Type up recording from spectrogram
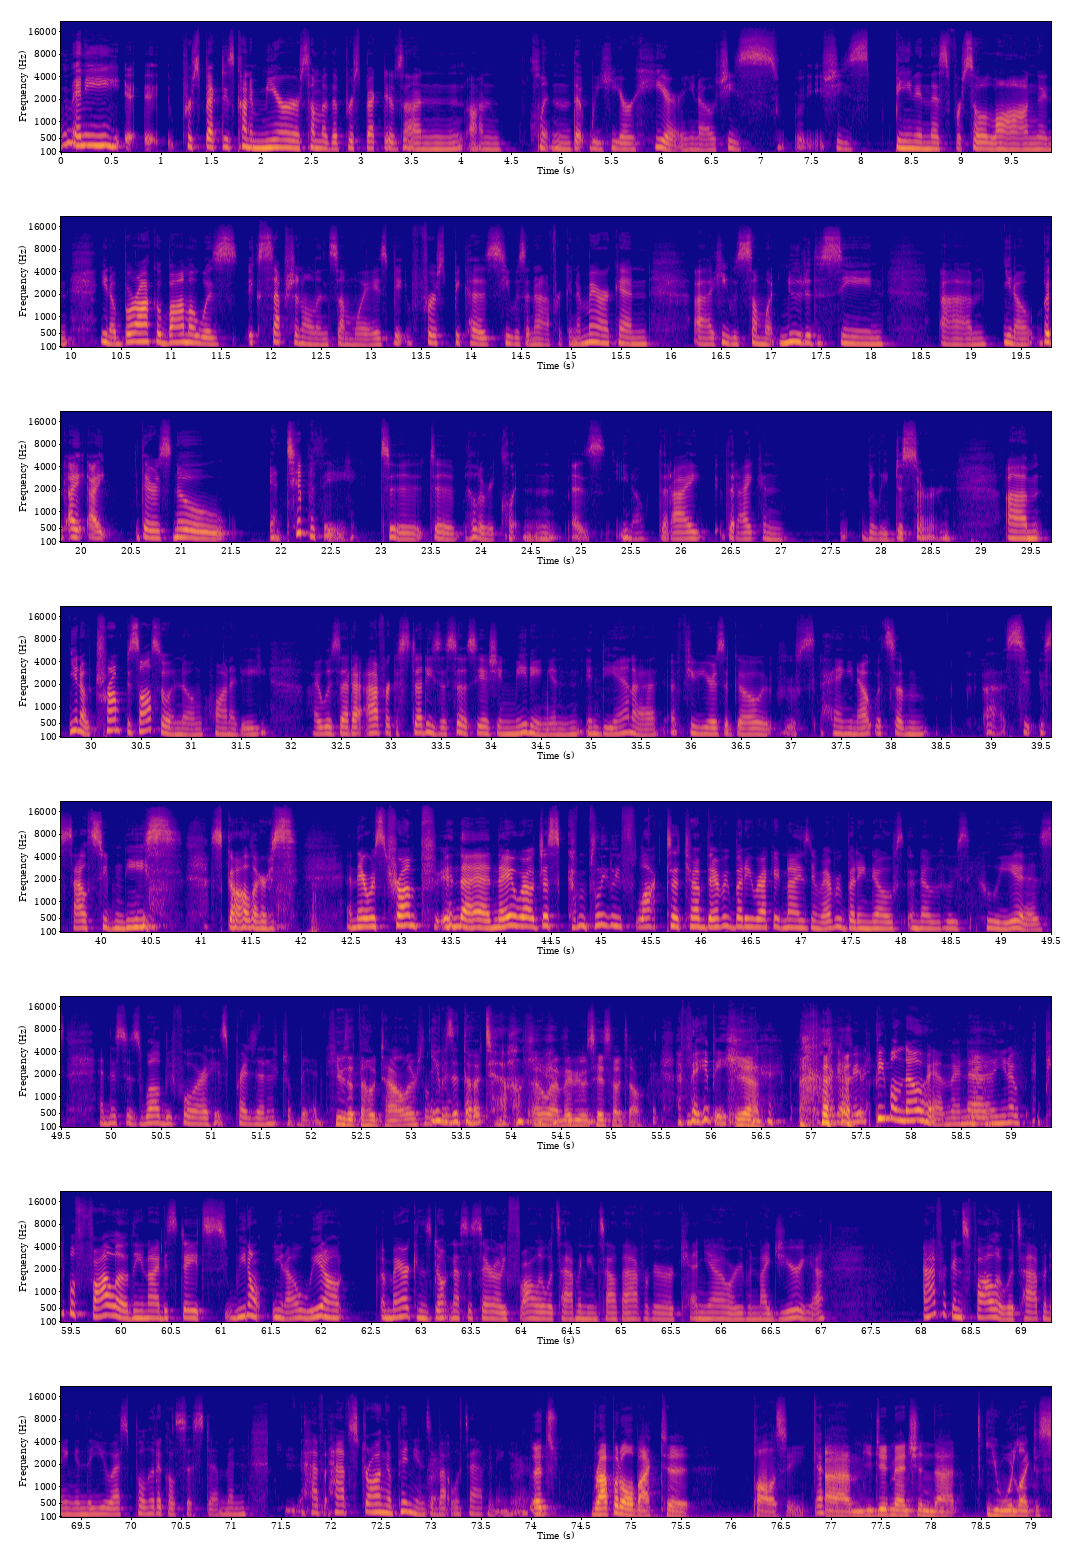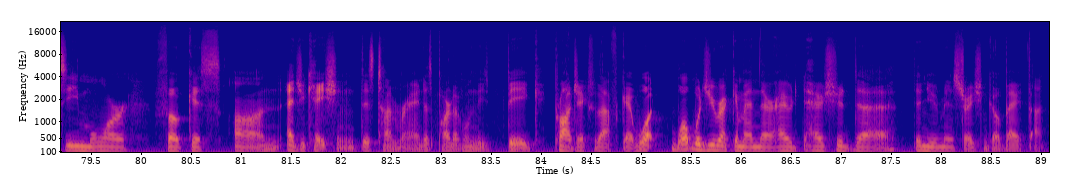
many eh, perspectives kind of mirror some of the perspectives on on Clinton that we hear here. You know, she's she's been in this for so long. And, you know, Barack Obama was exceptional in some ways. First, because he was an African American, uh, he was somewhat new to the scene. Um, you know, but I, I, there's no antipathy to, to Hillary Clinton as, you know, that I, that I can really discern. Um, you know, Trump is also a known quantity. I was at an Africa Studies Association meeting in Indiana a few years ago, hanging out with some uh, South Sudanese scholars, and there was Trump in the, and they were just completely flocked to Trump. Everybody recognized him. Everybody knows knows who's, who he is, and this was well before his presidential bid. He was at the hotel or something. He was at the hotel. Oh, well, maybe it was his hotel. maybe. Yeah. okay, maybe. People know him, and uh, yeah. you know, people follow the United States. We don't, you know, we don't. Americans don't necessarily follow what's happening in South Africa or Kenya or even Nigeria. Africans follow what's happening in the U.S. political system and have, have strong opinions about what's happening here. Let's wrap it all back to policy. Okay. Um, you did mention that you would like to see more focus on education this time around as part of one of these big projects with Africa. What what would you recommend there? How how should uh, the new administration go about that?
